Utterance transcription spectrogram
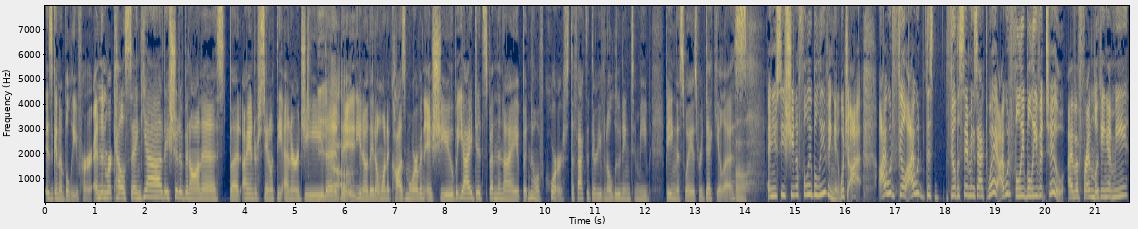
is gonna believe her. And then Raquel's saying yeah they should have been honest but I understand with the energy that they you know they don't want to cause more of an issue. But yeah I did spend the night but no of course the fact that they're even alluding to me being this way is ridiculous and you see Scheana fully believing it, which I I would feel I would this, feel the same exact way. I would fully believe it too. I have a friend looking at me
